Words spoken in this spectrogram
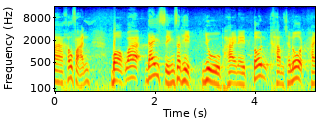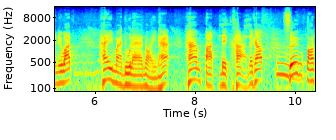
มาเข้าฝัน บอกว่าได้สิงสถิตอยู่ภายในต้นคำชะโนดภายในวัด ให้มาดูแลหน่อยนะฮะ ห้ามตัดเด็ดขาดนะครับ ซึ่งตอน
